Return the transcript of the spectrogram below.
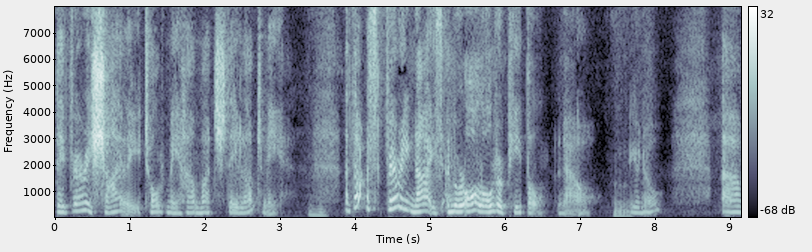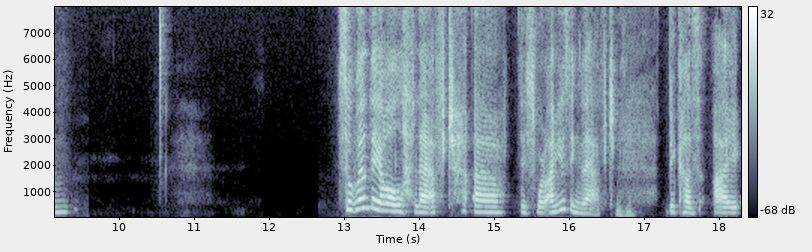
they very shyly told me how much they loved me. And that was very nice. And we're all older people now, you know. Um, so when they all left uh, this world, I'm using left because I,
